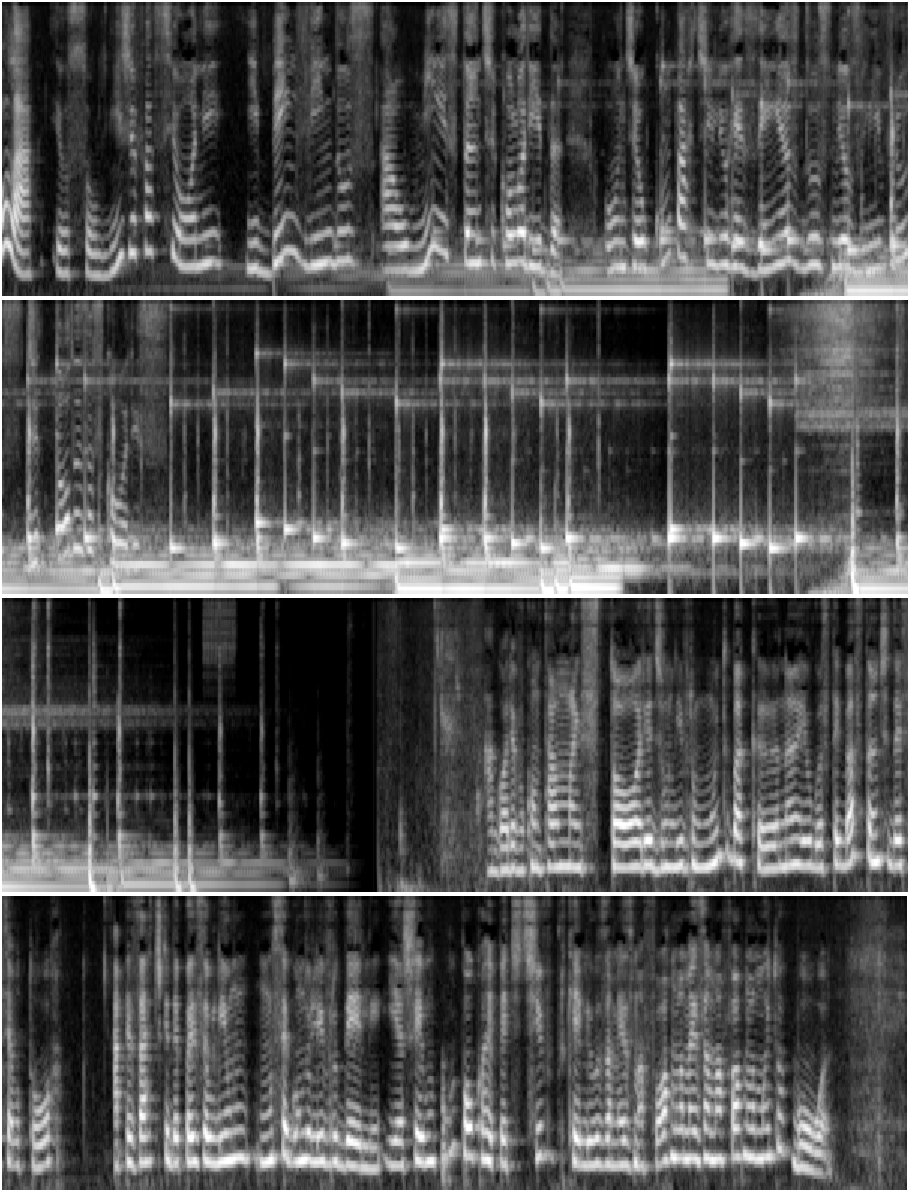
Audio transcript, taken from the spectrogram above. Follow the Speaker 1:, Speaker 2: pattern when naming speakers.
Speaker 1: Olá, eu sou Lígia Facione e bem-vindos ao Minha Estante Colorida, onde eu compartilho resenhas dos meus livros de todas as cores. Agora eu vou contar uma história de um livro muito bacana. Eu gostei bastante desse autor, apesar de que depois eu li um, um segundo livro dele e achei um, um, pouco repetitivo, porque ele usa a mesma fórmula, mas é uma fórmula muito boa.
